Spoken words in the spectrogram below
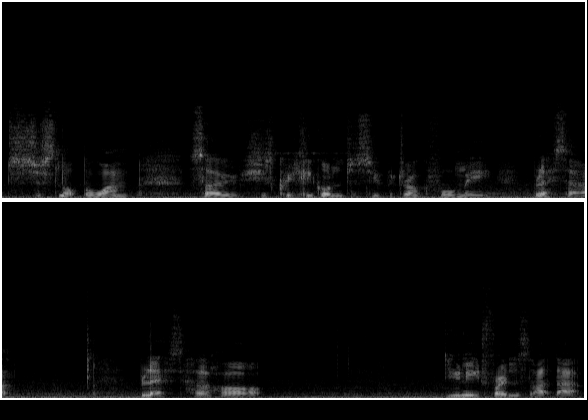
It's just not the one. So she's quickly gone to superdrug for me. Bless her. Bless her heart. You need friends like that.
